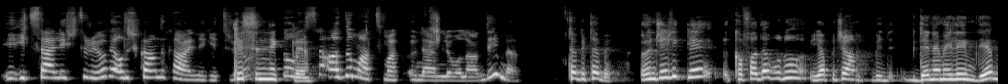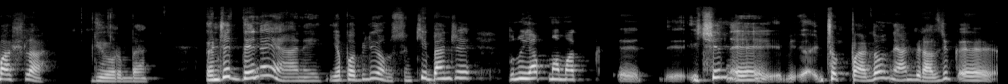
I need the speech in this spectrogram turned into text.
e, içselleştiriyor ve alışkanlık haline getiriyor. Kesinlikle. Dolayısıyla adım atmak önemli olan değil mi? Tabii tabii. Öncelikle kafada bunu yapacağım, bir denemeliyim diye başla diyorum ben. Önce dene yani yapabiliyor musun ki bence bunu yapmamak e, için e, çok pardon yani birazcık e,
